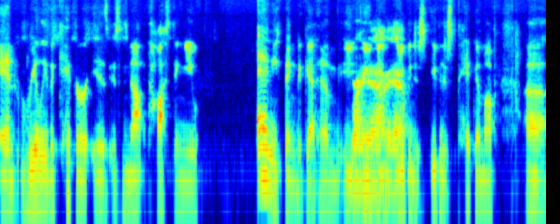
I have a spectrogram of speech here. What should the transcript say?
and really the kicker is is not costing you anything to get him. You, Right you, now, yeah. you can just you can just pick him up, uh,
